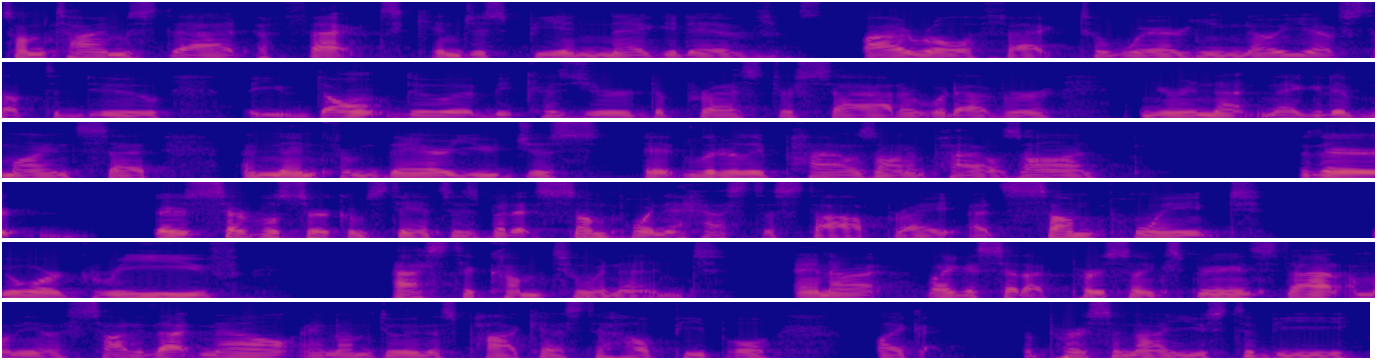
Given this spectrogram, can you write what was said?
sometimes that effect can just be a negative spiral effect to where you know you have stuff to do but you don't do it because you're depressed or sad or whatever and you're in that negative mindset and then from there you just it literally piles on and piles on so there there's several circumstances but at some point it has to stop right at some point your grieve has to come to an end and i like i said i've personally experienced that i'm on the other side of that now and i'm doing this podcast to help people like the person I used to be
